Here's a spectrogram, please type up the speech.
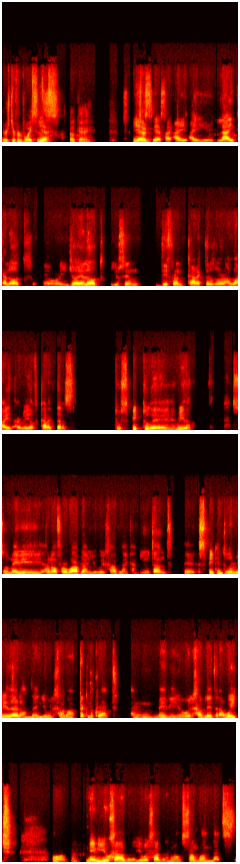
there's different voices? Yes. Okay. Yes so, yes I, I, I like a lot or enjoy a lot using different characters or a wide array of characters to speak to the reader. So maybe i don't know for warbland you will have like a mutant uh, speaking to the reader and then you will have a technocrat and maybe you will have later a witch or maybe you have you will have you know someone that's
